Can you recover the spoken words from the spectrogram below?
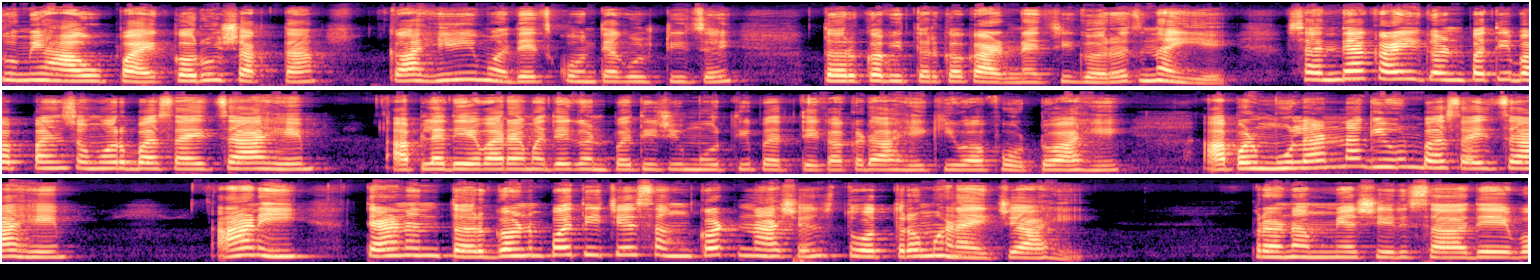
तुम्ही हा उपाय करू शकता. काहीमध्येच कोणत्या गोष्टीचे तर्कवितर्क काढण्याची गरज नाही आहे संध्याकाळी गणपती बाप्पांसमोर बसायचं आहे. आपल्या देवाऱ्यामध्ये गणपतीची मूर्ती प्रत्येकाकडं आहे किंवा फोटो आहे. आपण मुलांना घेऊन बसायचं आहे. आणि त्यानंतर गणपतीचे संकटनाशन स्तोत्र म्हणायचे आहे. प्रणम्य शिरसा देव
